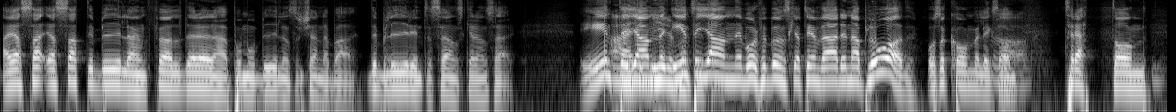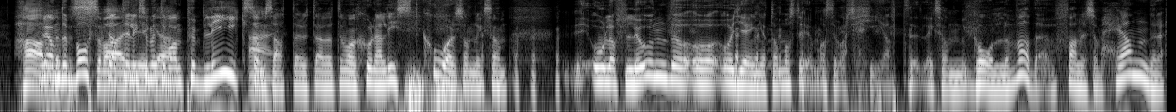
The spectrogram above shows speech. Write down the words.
jag satt, jag satt i bilen, följde det här på mobilen så kände jag bara, det blir inte svenskare än så här. Är inte, Nej, Janne, är inte Janne, vår förbundskapten, värd en applåd? Och så kommer liksom ja. 13 glömde bort att det liksom inte var en publik som Nej. satt där utan att det var en journalistkår som liksom Olof Lund och, och, och gänget de måste, måste varit helt liksom golvade. Vad fan är det som händer?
